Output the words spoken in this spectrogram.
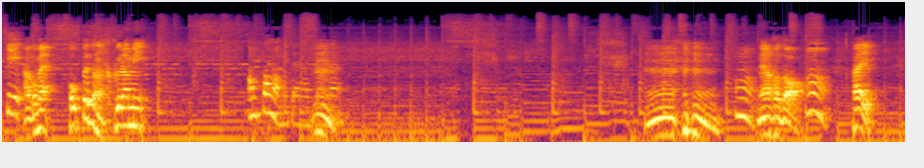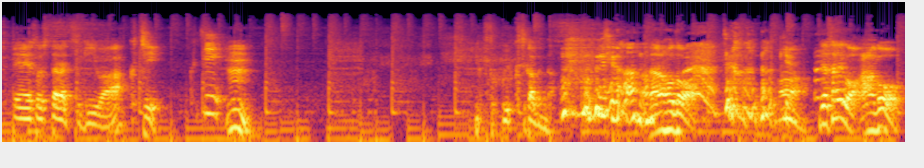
口。あごめん。ほっぺたの膨らみ。アンパンマンみたいになっちゃうね。うーん。うん。うん。なるほど。はい、えーそしたら次は口。口。うん。そう口かぶんだ。違うの。なるほど、うん、違うんだっけ。じゃあ最後顎。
